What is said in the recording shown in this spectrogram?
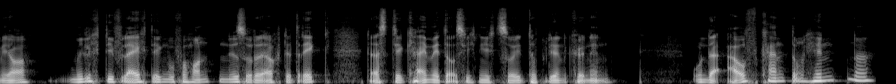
ja, Milch, die vielleicht irgendwo vorhanden ist oder auch der Dreck, dass die Keime da sich nicht so etablieren können. Und eine Aufkantung hinten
